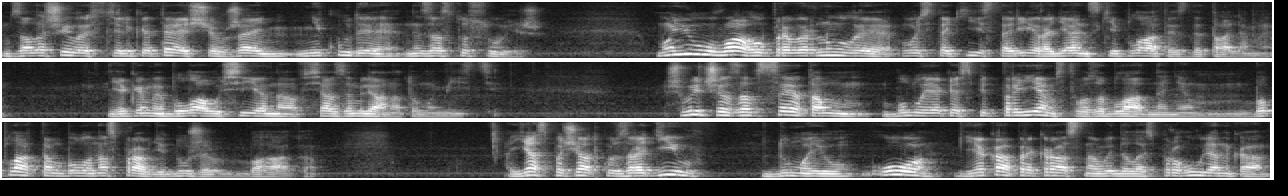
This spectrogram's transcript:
залишилось тільки те, що вже нікуди не застосуєш. Мою увагу привернули ось такі старі радянські плати з деталями, якими була усіяна вся земля на тому місці. Швидше за все, там було якесь підприємство з обладнанням, бо плат там було насправді дуже багато. Я спочатку зрадів, думаю, о, яка прекрасна видалась прогулянка.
